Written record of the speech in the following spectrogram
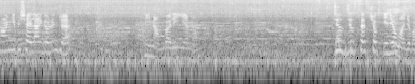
kan gibi şeyler görünce bilmiyorum böyle yiyemiyorum. Cız cız ses çok geliyor mu acaba?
